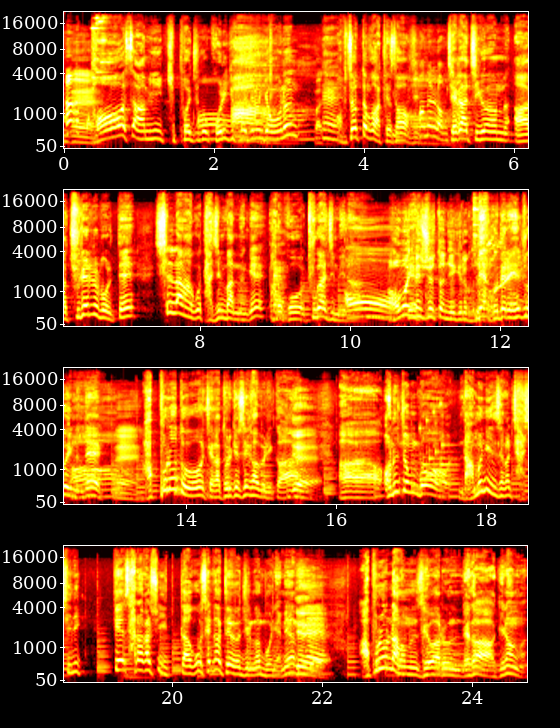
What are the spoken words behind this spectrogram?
네. 더 싸움이 깊어지고 골이 깊어지는 경우는 네. 없었던 것 같아서 제가 지금 아, 주례를 볼 때 신랑하고 다짐받는 게 바로 그 두 가지입니다. 어머님 해주셨던 얘기를 네, 그대로. 그대로 해주고 있는데 네. 앞으로도 제가 돌이켜 생각해보니까 예. 아, 어느 정도 남은 인생을 자신 있게 살아갈 수 있다고 생각되어지는 건 뭐냐면 예. 앞으로 남은 세월은 내가 그냥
